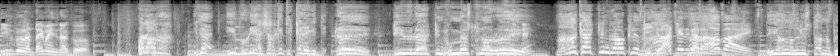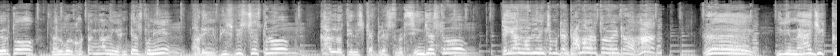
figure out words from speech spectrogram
టీవీ ప్రోగ్రామ్ టైం అయింది నాకు. వదలరా. ఇదే ఈ బుడి వేషాలకి తిక్కరేగిద్ది రే టీవీలో యాక్టింగ్ కుమ్మేస్తున్నారు రోయ్. నాకు యాక్టింగ్ రావట్లేదు. నీకు రావట్లేదు రా బాయ్. దెయ్యాలను వదిలిస్తా అన్న పేరుతో నలుగురు కొట్టంగాల్ని ఎంటేసుకుని వాడిని పీస్ పీస్ చేస్తున్నావు. గాల్లో తెలిసి స్టెప్లు ఇస్తున్నట్టు సీన్ చేస్తున్నావు. దెయ్యాలను వదిలించమంటే డ్రామాలు ఆడుతున్నావు ఏంట్రా ఆ? రేయ్, ఇది మ్యాజిక్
